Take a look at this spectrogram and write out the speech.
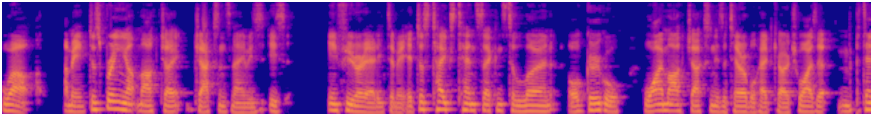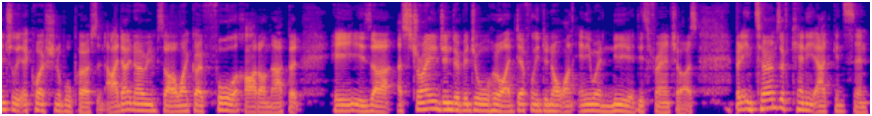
Well, I mean, just bringing up Mark J- Jackson's name is is infuriating to me. It just takes 10 seconds to learn or Google why Mark Jackson is a terrible head coach. Why is it potentially a questionable person? I don't know him, so I won't go full hard on that, but he is a, a strange individual who I definitely do not want anywhere near this franchise. But in terms of Kenny Atkinson,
